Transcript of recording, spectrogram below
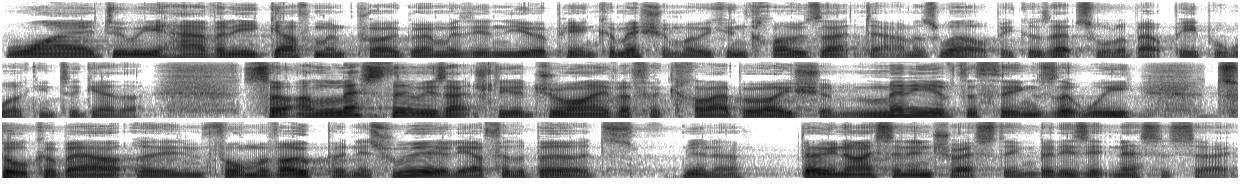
Why do we have any government program within the European Commission where we can close that down as well? Because that's all about people working together. So unless there is actually a driver for collaboration, many of the things that we talk about in form of openness really are for the birds. You know, very nice and interesting, but is it necessary?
